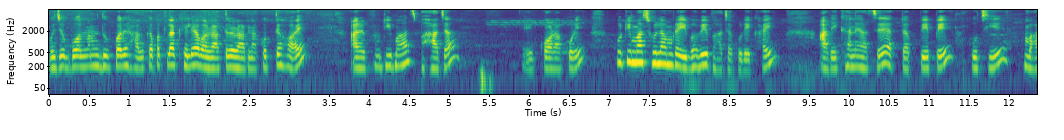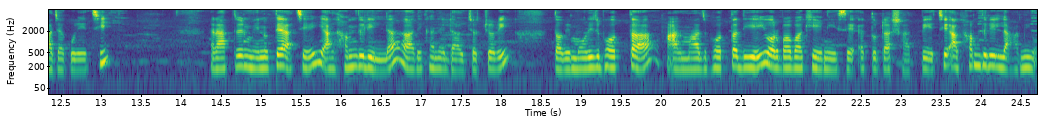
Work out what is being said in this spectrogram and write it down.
ওই যে বললাম, দুপুরে হালকা পাতলা খেলে আবার রাত্রে রান্না করতে হয়। আর পুঁটি মাছ ভাজা, এই কড়া করে। পুঁটি মাছ হলে আমরা এইভাবেই ভাজা করে খাই। আর এখানে আছে একটা পেঁপে কুচিয়ে ভাজা করেছি। রাত্রের মেনুতে আছে আলহামদুলিল্লাহ। আর এখানে ডাল চচ্চড়ি। তবে মরিচ ভর্তা আর মাছ ভর্তা দিয়েই ওর বাবা খেয়ে নিয়েছে। এতটা স্বাদ পেয়েছে, আলহামদুলিল্লাহ আমিও।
